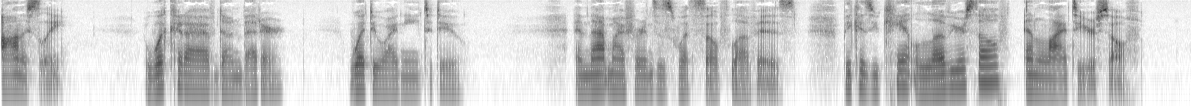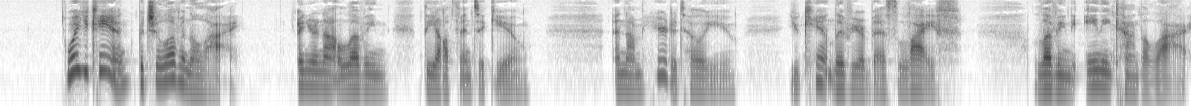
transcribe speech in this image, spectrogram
Honestly, what could I have done better? What do I need to do? And that, my friends, is what self love is. Because you can't love yourself and lie to yourself. Well, you can, but you're loving a lie and you're not loving the authentic you. And I'm here to tell you, you can't live your best life loving any kind of lie,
